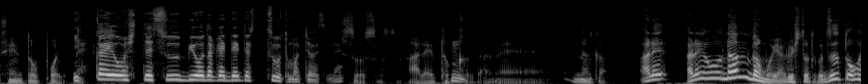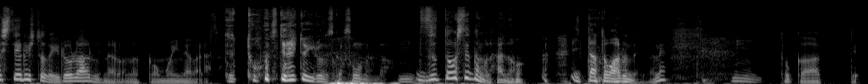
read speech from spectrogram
戦闘っぽいよ一ね。回押して数秒だけ出てすぐ止まっちゃうやつね。そうそうそう。あれとかがね、なんか、あれ、あれを何度もやる人とか、ずっと押してる人がいろいろあるんだろうなとか思いながらさ。ずっと押してる人いるんですか？そうなんだ。うん。ずっと押してても、あの、一旦止まるんだけどね。うん。とかあって。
